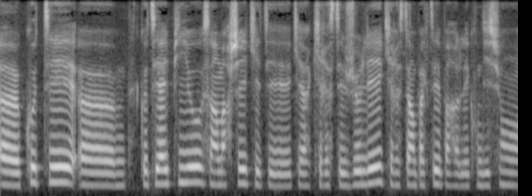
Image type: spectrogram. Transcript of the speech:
Euh, côté, euh, côté IPO, c'est un marché qui, était, qui, restait gelé, qui restait impacté par les conditions,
